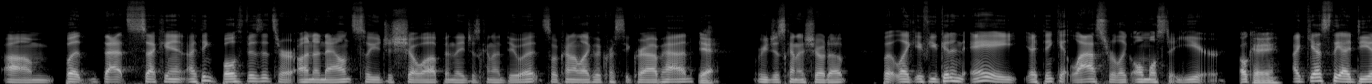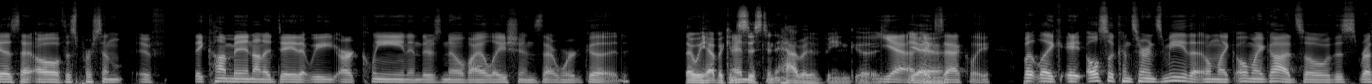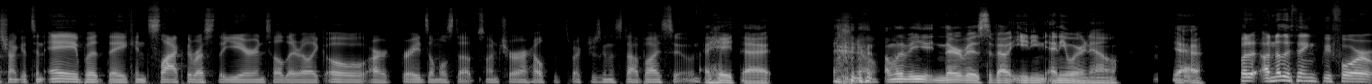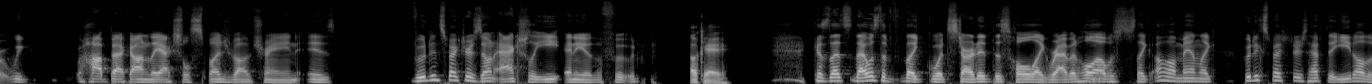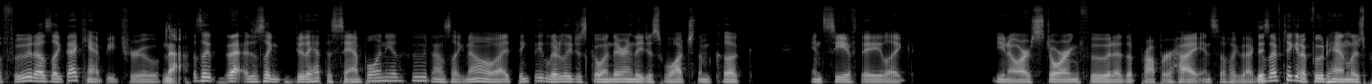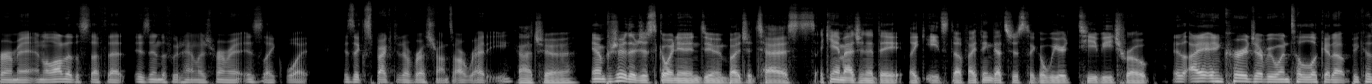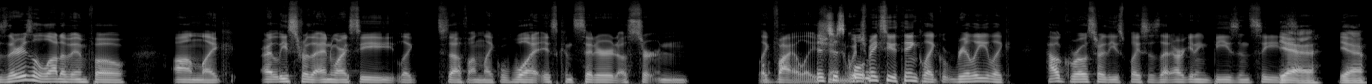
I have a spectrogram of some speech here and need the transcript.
Um, but that second, I think both visits are unannounced, so you just show up and they just kind of do it. So kind of like the Krusty Krab had. Yeah. Where you just kind of showed up. But like if you get an A, I think it lasts for like almost a year. Okay. I guess the idea is that oh, if this person if they come in on a day that we are clean and there's no violations that we're good. That we have a consistent habit of being good. Yeah, exactly. But like it also concerns me that I'm like, oh my god, so this restaurant gets an A, but they can slack the rest of the year until they're like, oh, our grade's almost up, so I'm sure our health inspector's gonna stop by soon. I hate that. You know? I'm gonna be nervous about eating anywhere now. Yeah. But another thing before we hop back on the actual SpongeBob train is food inspectors don't actually eat any of the food. Okay. Cause that's that was the like what started this whole like rabbit hole. I was just like, oh man, like food inspectors have to eat all the food. I was like, that can't be true. Nah. I was like, that just like, do they have to sample any of the food? And I was like, no, I think they literally just go in there and they just watch them cook and see if they like, you know, are storing food at the proper height and stuff like that. Because I've taken a food handler's permit and a lot of the stuff that is in the food handler's permit is like what is expected of restaurants already. Gotcha. Yeah, I'm sure they're just going in and doing budget tests. I can't imagine that they like eat stuff. I think that's just like a weird TV trope. I encourage everyone to look it up because there is a lot of info on like at least for the NYC like stuff on like what is considered a certain like violation, it's just which makes you think like really like how gross are these places that are getting B's and C's? Yeah, yeah.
